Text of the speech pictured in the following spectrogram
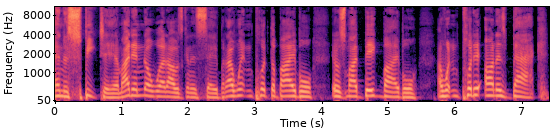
and to speak to him. I didn't know what I was going to say, but I went and put the Bible, it was my big Bible. I went and put it on his back.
